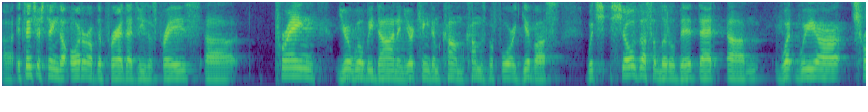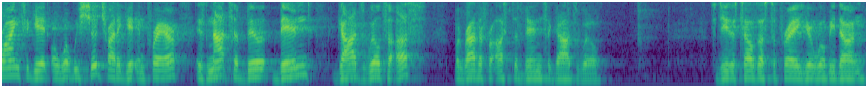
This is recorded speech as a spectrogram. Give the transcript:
Uh, it's interesting the order of the prayer that Jesus prays. Uh, praying, Your will be done and Your kingdom come, comes before give us, which shows us a little bit that um, what we are trying to get, or what we should try to get in prayer, is not to bend God's will to us, but rather for us to bend to God's will. So Jesus tells us to pray, Your will be done.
